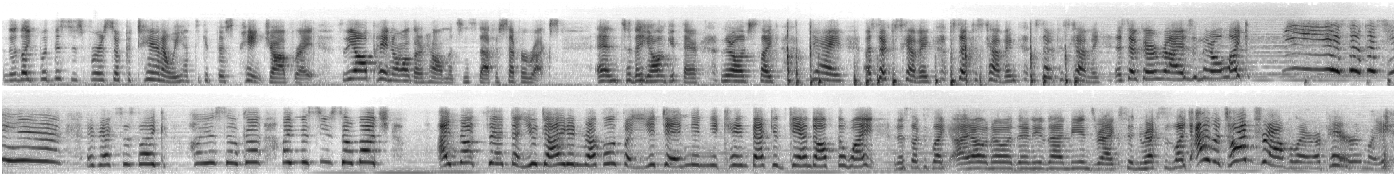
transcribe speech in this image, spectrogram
And they're like, but this is for Ahsoka Tano. We have to get this paint job right. So they all paint all their helmets and stuff, except for Rex. And so they all get there, and they're all just like, yay, Ahsoka's coming, Ahsoka's coming, Ahsoka's coming. Ahsoka arrives, and they're all like, yee, Ahsoka's here! And Rex is like, hi, Ahsoka, I miss you so much. I'm not sad that you died in Rebels, but you didn't, and you came back as Gandalf the White. And Ahsoka's like, I don't know what any of that means, Rex. And Rex is like, I'm a time traveler, apparently.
